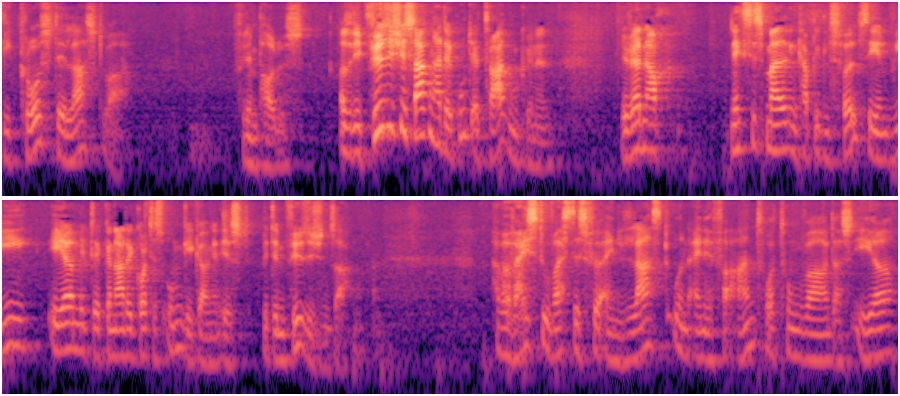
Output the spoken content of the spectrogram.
die größte Last war für den Paulus. Also die physischen Sachen hat er gut ertragen können. Wir werden auch nächstes Mal in Kapitel 12 sehen, wie er mit der Gnade Gottes umgegangen ist, mit den physischen Sachen. Aber weißt du, was das für eine Last und eine Verantwortung war, dass er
